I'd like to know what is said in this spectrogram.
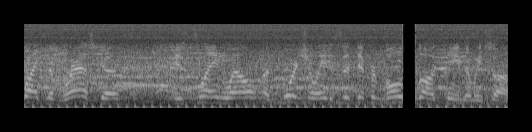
like Nebraska is playing well, unfortunately, this is a different Bulldog team than we saw.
